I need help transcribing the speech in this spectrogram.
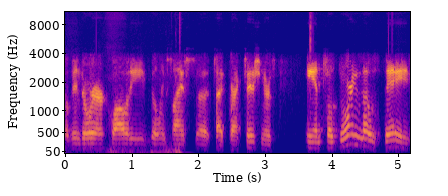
of indoor air quality building science uh, type practitioners. And so during those days,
